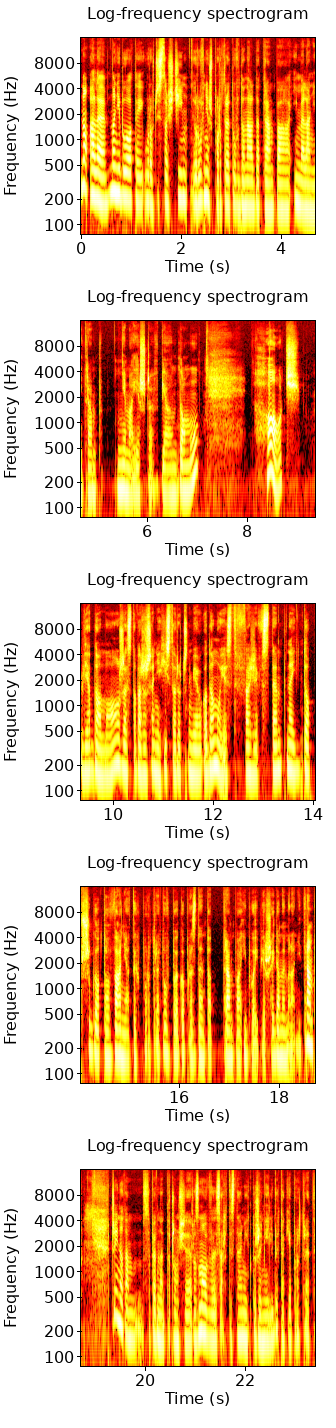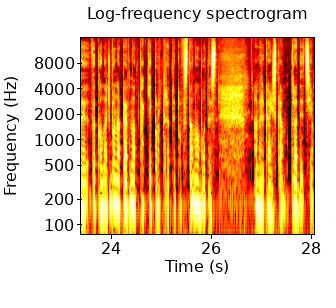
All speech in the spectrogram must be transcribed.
No ale no nie było tej uroczystości. Również portretów Donalda Trumpa i Melanie Trump nie ma jeszcze w Białym Domu choć wiadomo, że Stowarzyszenie Historyczne Białego Domu jest w fazie wstępnej do przygotowania tych portretów byłego prezydenta Trumpa i byłej pierwszej damy Melanie Trump. Czyli no tam zapewne toczą się rozmowy z artystami, którzy mieliby takie portrety wykonać, bo na pewno takie portrety powstaną, bo to jest amerykańska tradycja.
